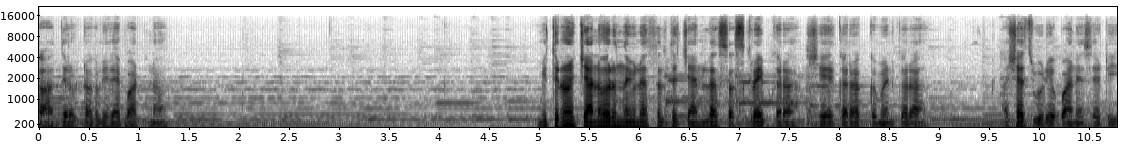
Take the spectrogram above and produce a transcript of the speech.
आता अद्रक टाकलेलं आहे पाटणं मित्रांनो चॅनलवर नवीन असेल तर चॅनलला सबस्क्राईब करा शेअर करा कमेंट करा. अशाच व्हिडिओ पाहण्यासाठी.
